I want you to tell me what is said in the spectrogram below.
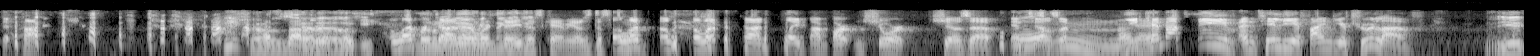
that popped. Shows That's not a real movie. A little bit leprechaun of Warwick Davis cameos a, disappointing. lep- a, a leprechaun played by Martin Short shows up and tells him, Hmm, "You cannot leave until you find your true love." You,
